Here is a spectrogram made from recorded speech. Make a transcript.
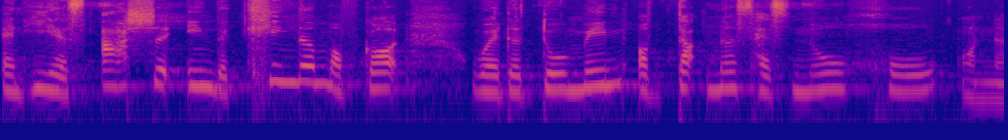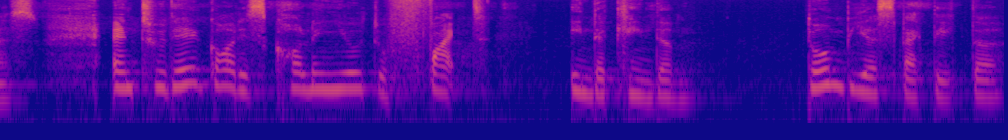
And he has ushered in the kingdom of God where the domain of darkness has no hold on us. And today, God is calling you to fight in the kingdom. Don't be a spectator.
